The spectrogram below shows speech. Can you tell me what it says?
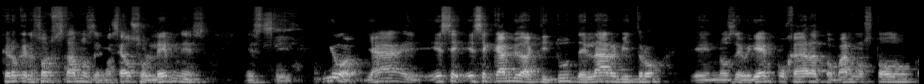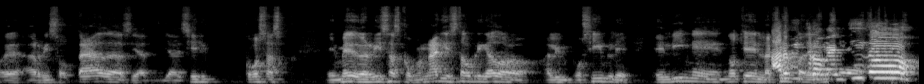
Creo que nosotros estamos demasiado solemnes. Este, digo, ya ese, ese cambio de actitud del árbitro eh, nos debería empujar a tomarnos todo eh, a risotadas y a, y a decir cosas en medio de risas, como nadie está obligado a, a lo imposible, el INE no tiene la culpa. ¡Árbitro de... vendido!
